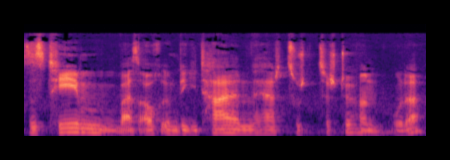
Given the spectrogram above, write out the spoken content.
System, was auch im Digitalen herrscht, zu zerstören, oder?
